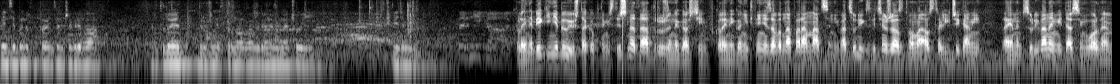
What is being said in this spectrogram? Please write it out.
więcej błędów popełni, ten przegrywa. Gratuluję drużynie z wygranego meczu i jedziemy dalej. Kolejne biegi nie były już tak optymistyczne dla drużyny gości. W kolejnej gonitwie niezawodna para Madsen i Waculik zwyciężyła z dwoma Australijczykami, Ryanem Sullivanem i Darcym Wardem.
